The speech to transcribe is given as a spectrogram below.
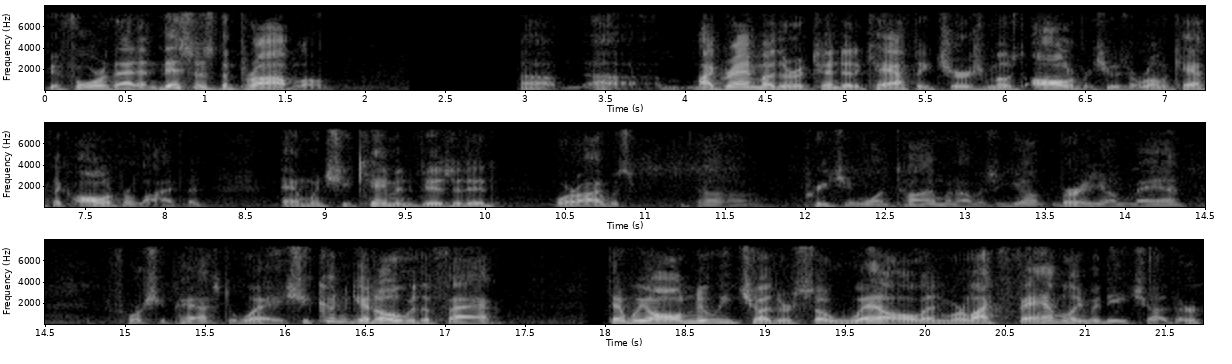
before that. And this is the problem. Uh, uh, my grandmother attended a Catholic church most all of her. She was a Roman Catholic all of her life, and And when she came and visited where I was uh, preaching one time when I was a young, very young man, before she passed away, she couldn't get over the fact that we all knew each other so well and were like family with each other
